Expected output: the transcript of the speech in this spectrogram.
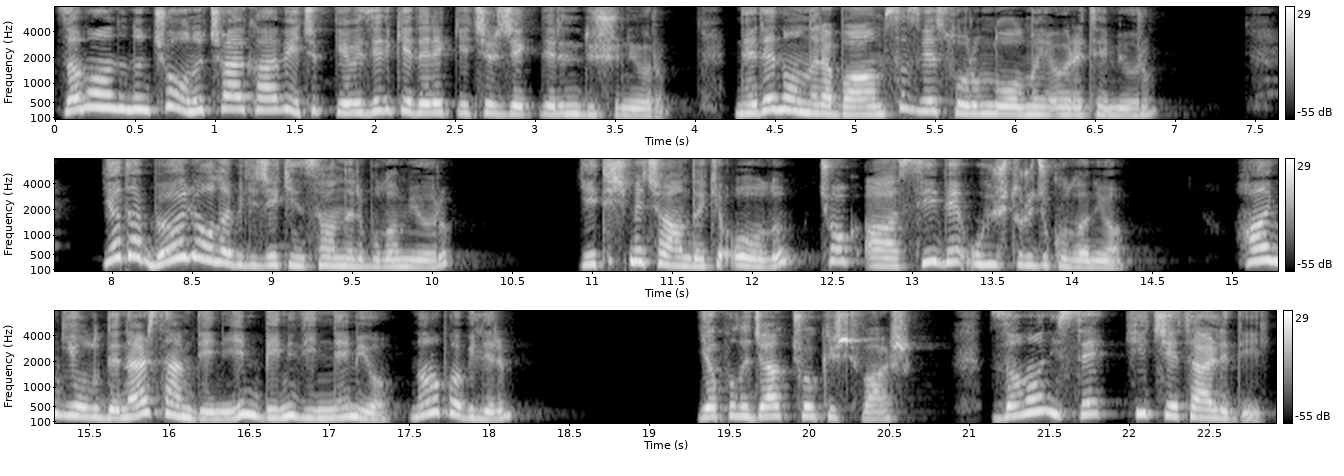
zamanının çoğunu çay kahve içip gevezelik ederek geçireceklerini düşünüyorum. Neden onlara bağımsız ve sorumlu olmayı öğretemiyorum? Ya da böyle olabilecek insanları bulamıyorum. Yetişme çağındaki oğlum çok asi ve uyuşturucu kullanıyor. Hangi yolu denersem deneyeyim beni dinlemiyor. Ne yapabilirim? Yapılacak çok iş var. Zaman ise hiç yeterli değil.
